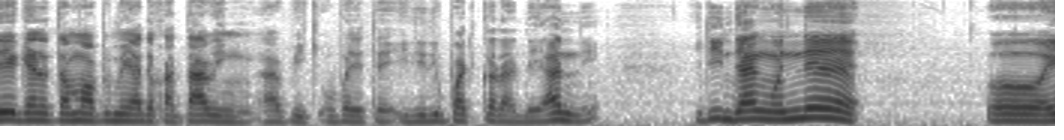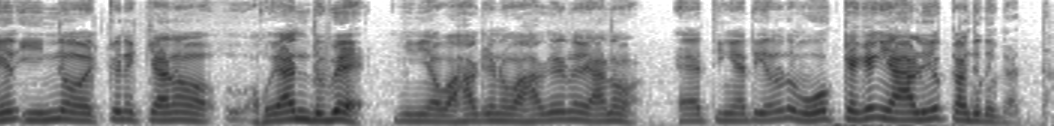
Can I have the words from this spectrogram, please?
දේ ගැන තම අපි මේ අද කතාවෙන් අපි උපත ඉදිරිපත් කරන්න යන්නේ. ඉතින් දැන් ඔන්න ඉන්න එක්කනෙක් යන හොයන්ද බෑ. මිනිිය වහගෙන වහගෙන යනවා. ඇතින් ඇති යනට වෝක් එකෙන් යාලියක් කඳුර ගත්තා.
